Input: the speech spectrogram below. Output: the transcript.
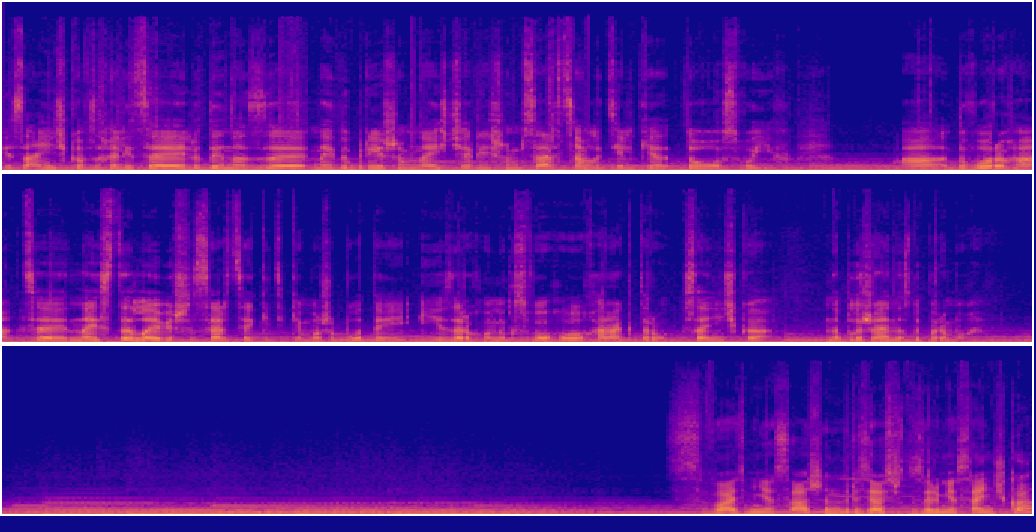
І Санічка взагалі це людина з найдобрішим, найщирішим серцем, але тільки до своїх. А до ворога це найсталевіше серце, яке тільки може бути. І за рахунок свого характеру Санічка наближає нас до перемоги. Звать мене Саша, друзі всі називали мене Санечка.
